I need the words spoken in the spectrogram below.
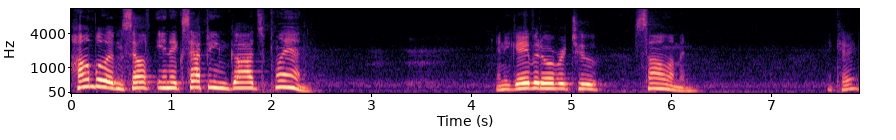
humble himself in accepting God's plan. And he gave it over to Solomon. Okay?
